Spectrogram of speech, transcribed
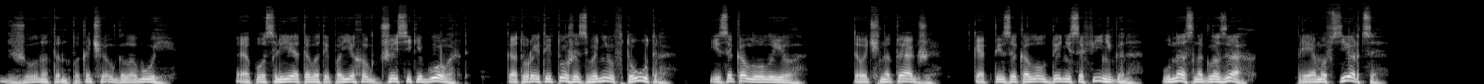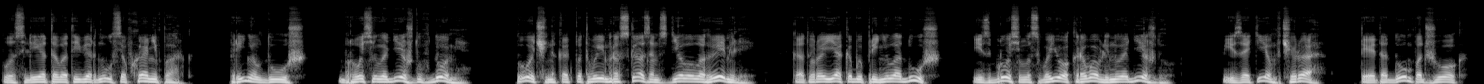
Джонатан покачал головой. А после этого ты поехал к Джессике Говард, которой ты тоже звонил в то утро, и заколол ее. Точно так же, как ты заколол Денниса Финнигана у нас на глазах прямо в сердце. После этого ты вернулся в Хани-парк, принял душ, бросил одежду в доме, точно как по твоим рассказам сделала Эмили, которая якобы приняла душ и сбросила свою окровавленную одежду. И затем вчера ты этот дом поджег.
